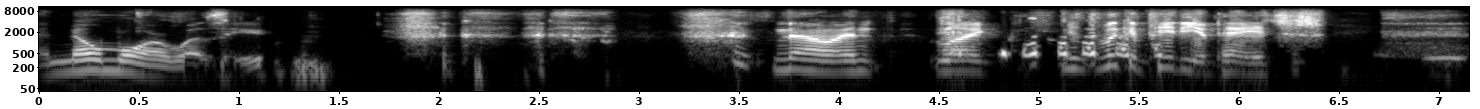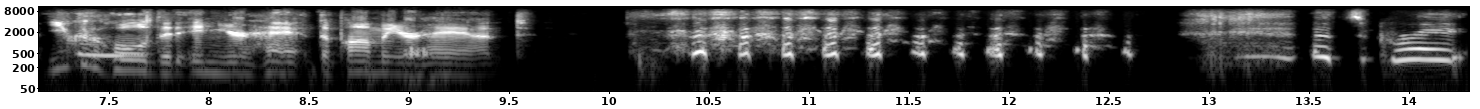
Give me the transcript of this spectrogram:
and no more was he. No, and like his Wikipedia page, you could hold it in your hand, the palm of your hand. That's great.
